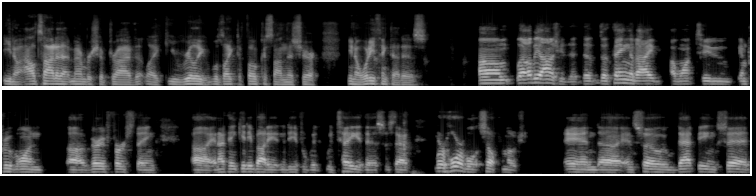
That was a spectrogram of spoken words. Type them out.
you know, outside of that membership drive that like you really would like to focus on this year, you know, what do you think that is? Um, well, I'll be honest with you. The, the, the thing that I, I want to improve on, uh, very first thing, uh, and I think anybody in the DFA would, would tell you this, is that we're horrible at self promotion. And, uh, and so that being said,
